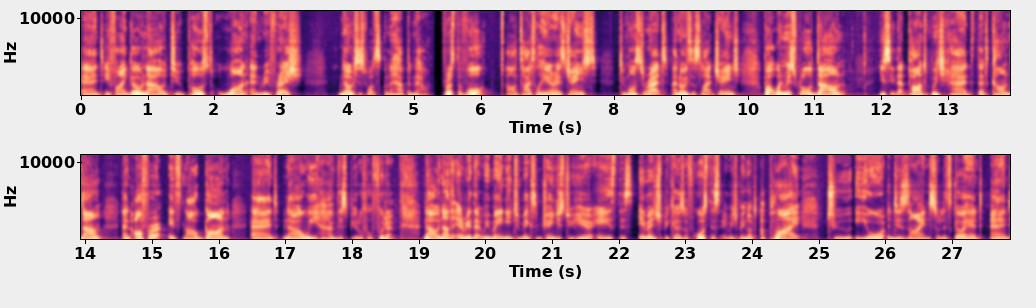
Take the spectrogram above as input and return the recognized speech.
And if I go now to post one and refresh, notice what's going to happen now. First of all, our title here has changed to Montserrat. I know it's a slight change, but when we scroll down, you see that part which had that countdown and offer, it's now gone. And now we have this beautiful footer. Now, another area that we may need to make some changes to here is this image, because of course this image may not apply to your design. So let's go ahead and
